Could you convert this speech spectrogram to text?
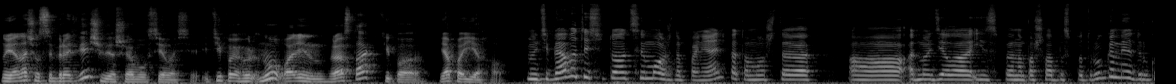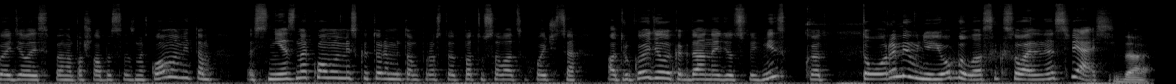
ну, я начал собирать вещи, потому что я был в Севасе, и типа я говорю, ну, Алин, раз так, типа, я поехал. Ну, тебя в этой ситуации можно понять, потому что э, одно дело, если бы она пошла бы с подругами, другое дело, если бы она пошла бы со знакомыми, там, с незнакомыми, с которыми там просто потусоваться хочется, а другое дело, когда она идет с людьми, с которыми у нее была сексуальная связь. Да.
